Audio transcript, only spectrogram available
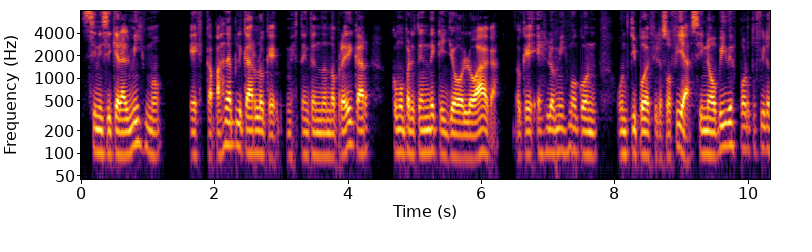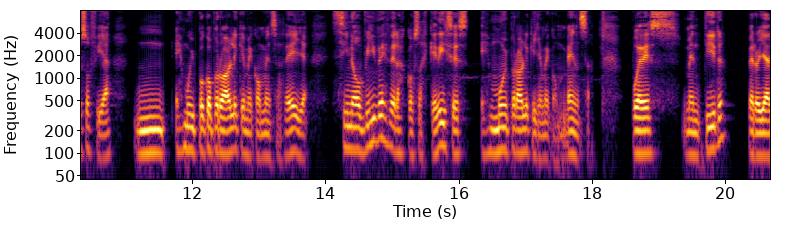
si ni siquiera el mismo es capaz de aplicar lo que me está intentando predicar, ¿cómo pretende que yo lo haga? Es lo mismo con un tipo de filosofía. Si no vives por tu filosofía, es muy poco probable que me convenzas de ella. Si no vives de las cosas que dices, es muy probable que yo me convenza. Puedes mentir, pero ya,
